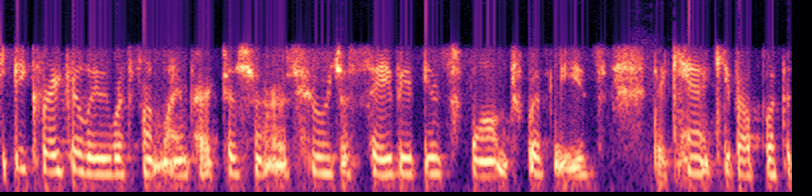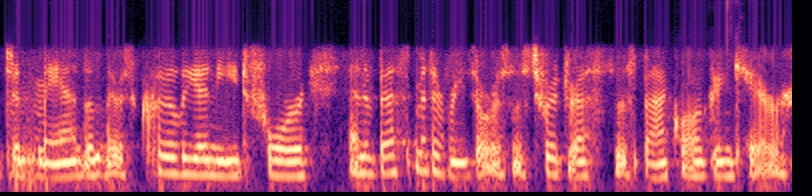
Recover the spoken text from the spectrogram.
speak regularly with frontline practitioners who just say they've been swamped with needs. They can't keep up with the demand, and there's clearly a need for an investment of resources to address this backlog in care.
